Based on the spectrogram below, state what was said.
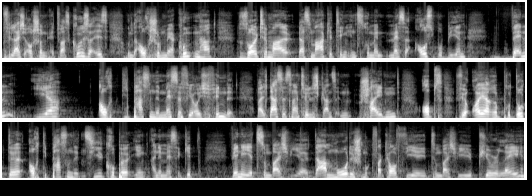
vielleicht auch schon etwas größer ist und auch schon mehr Kunden hat, sollte mal das Marketinginstrument Messe ausprobieren, wenn ihr auch die passende Messe für euch findet. Weil das ist natürlich ganz entscheidend, ob es für eure Produkte auch die passende Zielgruppe irgendeine Messe gibt. Wenn ihr jetzt zum Beispiel da Modeschmuck verkauft, wie zum Beispiel Pure Lay,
